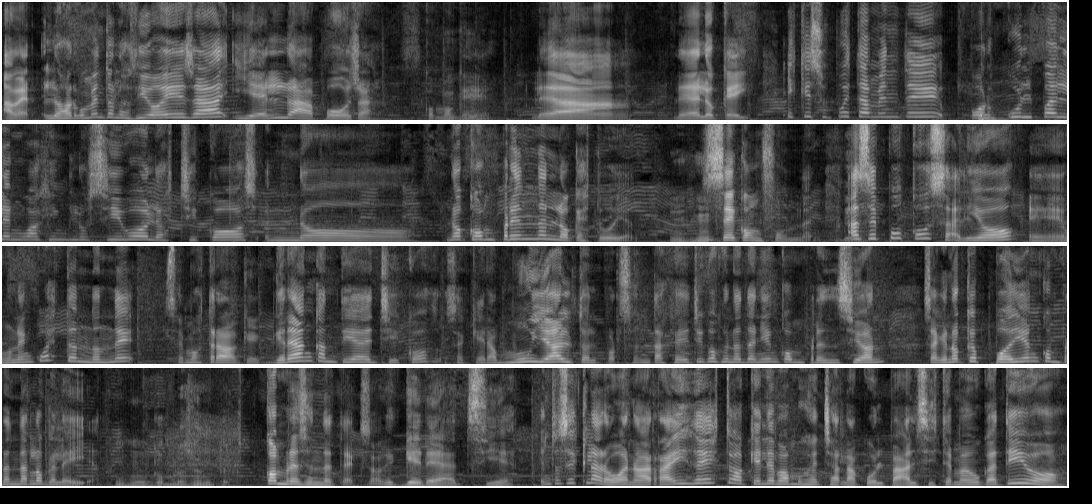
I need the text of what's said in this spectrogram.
a ver, los argumentos los dio ella y él la apoya, como que le da, le da el ok. Es que supuestamente por culpa del lenguaje inclusivo los chicos no, no comprenden lo que estudian, Ujú. se confunden. Hace poco salió eh, una encuesta en donde se mostraba que gran cantidad de chicos, o sea que era muy alto el porcentaje de chicos que no tenían comprensión, o sea que no que podían comprender lo que leían. Ujú, comprensión de texto. Comprensión de texto, grazie. Entonces, claro, bueno, a raíz de esto, ¿a qué le vamos a echar la culpa? ¿Al sistema educativo?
